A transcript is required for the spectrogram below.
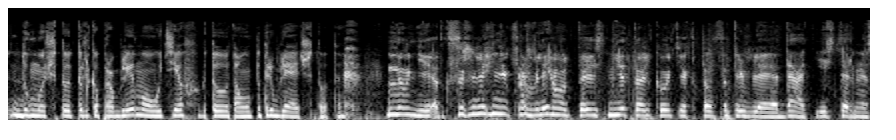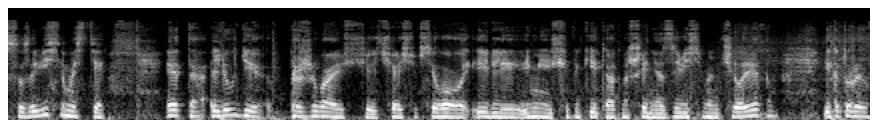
думают, что только проблема у тех, кто там употребляет что-то. Ну нет, к сожалению, проблема то есть не только у тех, кто употребляет. Да, есть термин созависимости. Это люди, проживающие чаще всего или имеющие какие-то отношения с зависимым человеком, и которые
